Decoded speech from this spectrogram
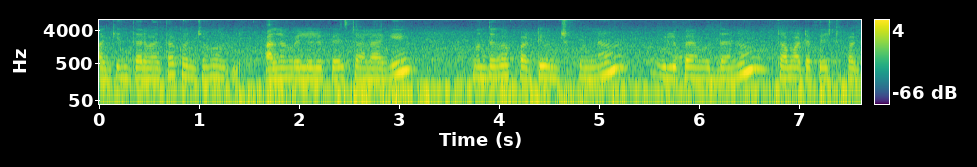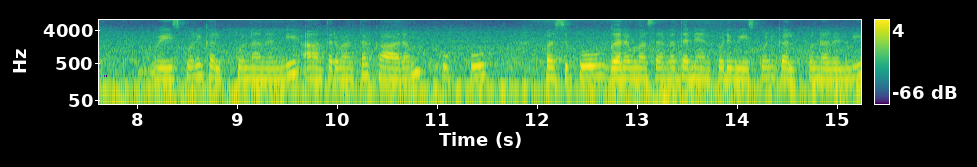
మగ్గిన తర్వాత కొంచెం అల్లం వెల్లుల్లి పేస్ట్ అలాగే ముందుగా పట్టి ఉంచుకున్న ఉల్లిపాయ ముద్దను టమాటా పేస్ట్ పట్ వేసుకొని కలుపుకున్నానండి. ఆ తర్వాత కారం ఉప్పు పసుపు గరం మసాలా ధనియాల పొడి వేసుకొని కలుపుకున్నానండి.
